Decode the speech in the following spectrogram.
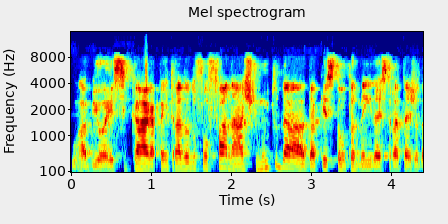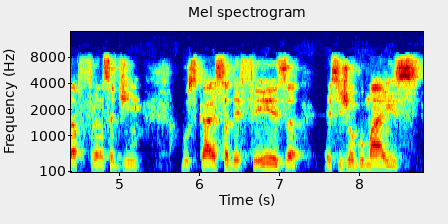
O Rabiot é esse cara. Para a entrada do Fofana, acho que muito da, da questão também da estratégia da França de buscar essa defesa, esse jogo mais,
